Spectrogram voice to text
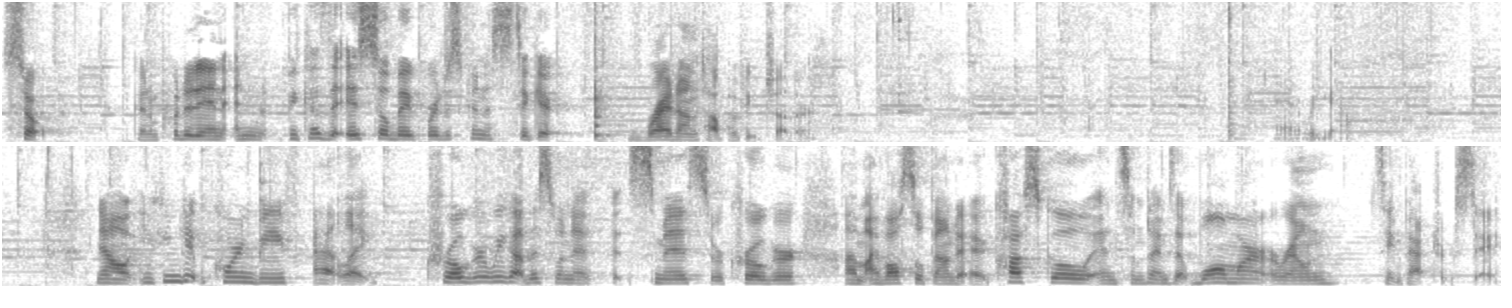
So, gonna put it in, and because it is so big, we're just gonna stick it right on top of each other. There we go. Now, you can get corned beef at like Kroger, we got this one at, at Smith's or Kroger. Um, I've also found it at Costco and sometimes at Walmart around St. Patrick's Day.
